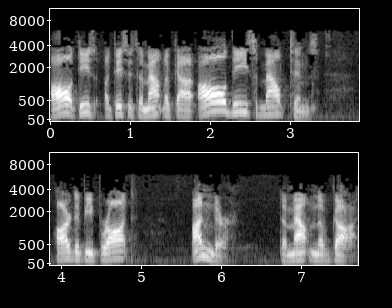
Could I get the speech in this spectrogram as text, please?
All these, uh, this is the mountain of God. All these mountains are to be brought under the mountain of God.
